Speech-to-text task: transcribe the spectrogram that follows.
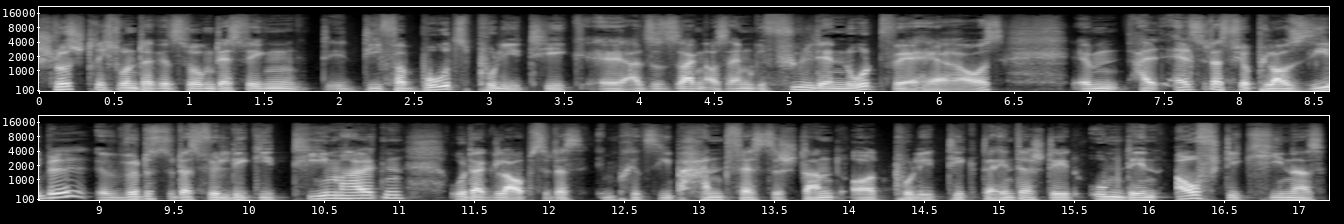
Schlussstrich runtergezogen, deswegen die, die Verbotspolitik, äh, also sozusagen aus einem Gefühl der Notwehr heraus. Ähm, halt, hältst du das für plausibel? Würdest du das für legitim halten? Oder glaubst du, dass im Prinzip handfeste Standortpolitik dahinter steht, um den Aufstieg Chinas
